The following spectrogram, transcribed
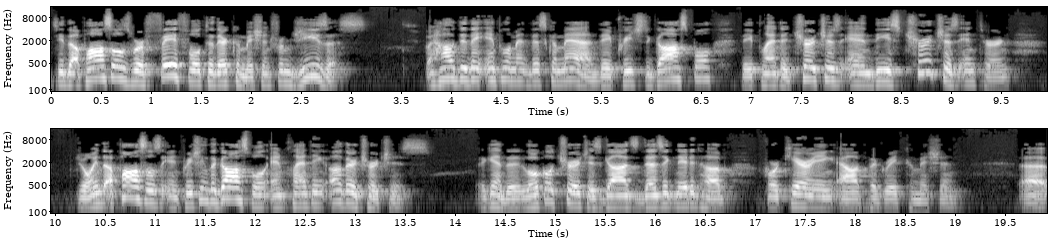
See, the apostles were faithful to their commission from Jesus. But how did they implement this command? They preached the gospel, they planted churches, and these churches in turn joined the apostles in preaching the gospel and planting other churches. Again, the local church is God's designated hub for carrying out the Great Commission. Uh,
